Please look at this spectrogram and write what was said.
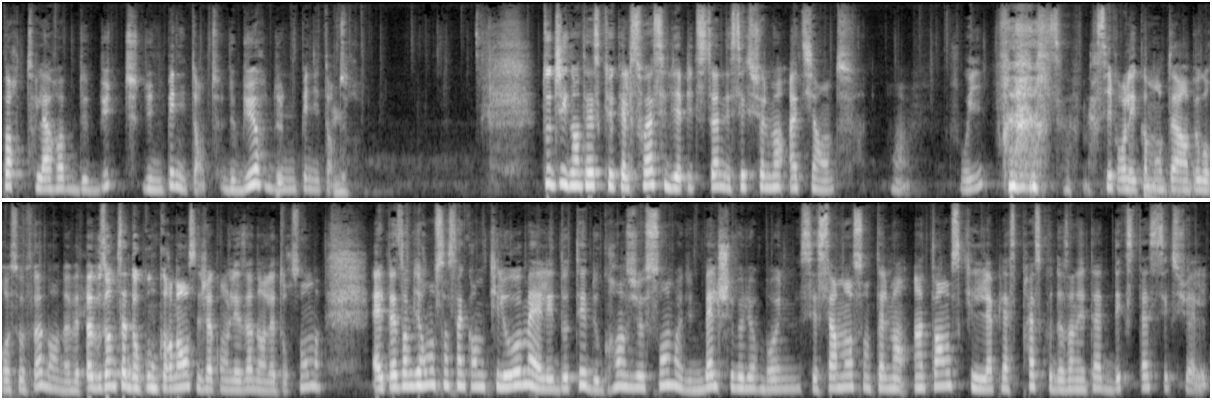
porte la robe de but d'une pénitente, de bure d'une pénitente. Toute gigantesque qu'elle soit, Sylvia Pittston est sexuellement attirante. Oui. Merci pour les commentaires un peu grossophobes. On n'avait pas besoin de ça dans Concordance, déjà qu'on les a dans la tour sombre. Elle pèse environ 150 kilos, mais elle est dotée de grands yeux sombres et d'une belle chevelure brune. Ses serments sont tellement intenses qu'ils la placent presque dans un état d'extase sexuelle.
